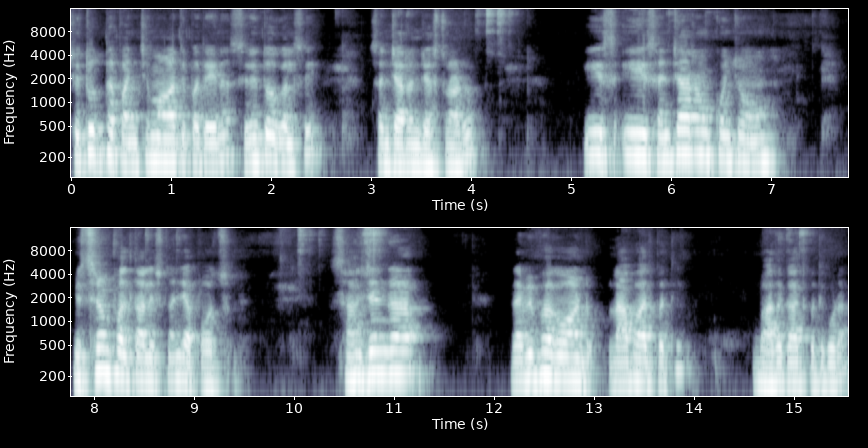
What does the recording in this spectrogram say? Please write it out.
చతుర్థ పంచమాధిపతి అయిన శనితో కలిసి సంచారం చేస్తున్నాడు. ఈ ఈ సంచారం కొంచెం మిశ్రమ ఫలితాలు ఇస్తుందని చెప్పవచ్చు. సహజంగా రవి భగవానుడు లాభాధిపతి బాధకాధిపతి కూడా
